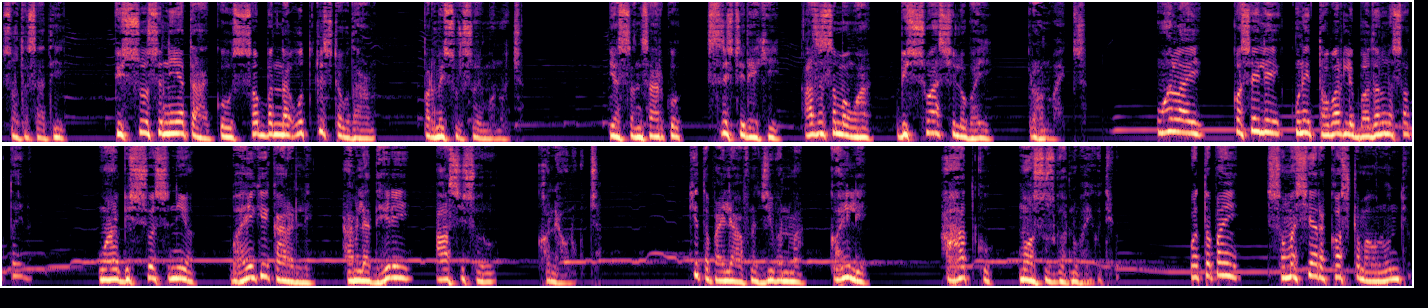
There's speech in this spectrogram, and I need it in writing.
श्रोत साथी विश्वसनीयताको सबभन्दा उत्कृष्ट उदाहरण परमेश्वर स्वयं हुनुहुन्छ। यस संसारको सृष्टिदेखि आजसम्म उहाँ विश्वासिलो भई रहनु भएको छ। उहाँलाई कसैले कुनै तवरले बदल्न सक्दैन। उहाँ विश्वसनीय भएकै कारणले हामीलाई धेरै आशिषहरू खन्याउनुहुन्छ। के तपाईँले आफ्नो जीवनमा कहिले आहतको महसुस गर्नुभएको थियो? वा तपाईँ समस्या र कष्टमा हुनुहुन्थ्यो?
